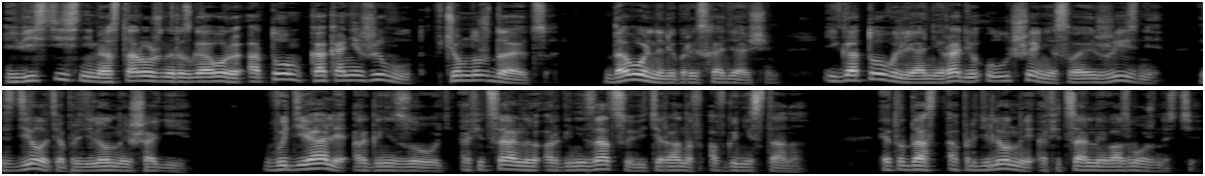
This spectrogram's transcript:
и вести с ними осторожные разговоры о том, как они живут, в чем нуждаются, довольны ли происходящим и готовы ли они ради улучшения своей жизни сделать определенные шаги. В идеале организовывать официальную организацию ветеранов Афганистана. Это даст определенные официальные возможности.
